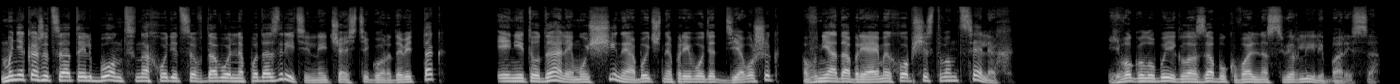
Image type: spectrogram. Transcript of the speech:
Мне кажется, отель «Бонд» находится в довольно подозрительной части города, ведь так? И не туда ли мужчины обычно приводят девушек в неодобряемых обществом целях?» Его голубые глаза буквально сверлили Барриса.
